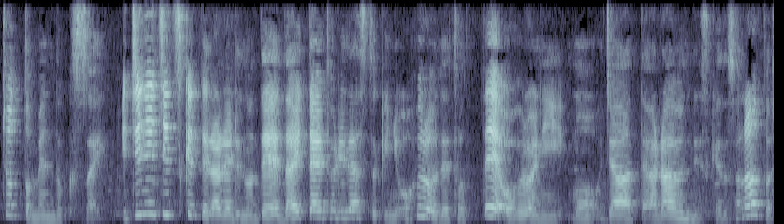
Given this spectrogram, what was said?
ちょっと面倒くさい。1日つけてられるのでだいたい取り出す時にお風呂で取ってお風呂にもうジャーって洗うんですけどその後煮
